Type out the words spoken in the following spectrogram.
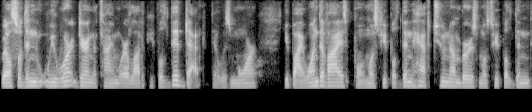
We also didn't, we weren't during the time where a lot of people did that. There was more. You buy one device. Most people didn't have two numbers. Most people didn't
